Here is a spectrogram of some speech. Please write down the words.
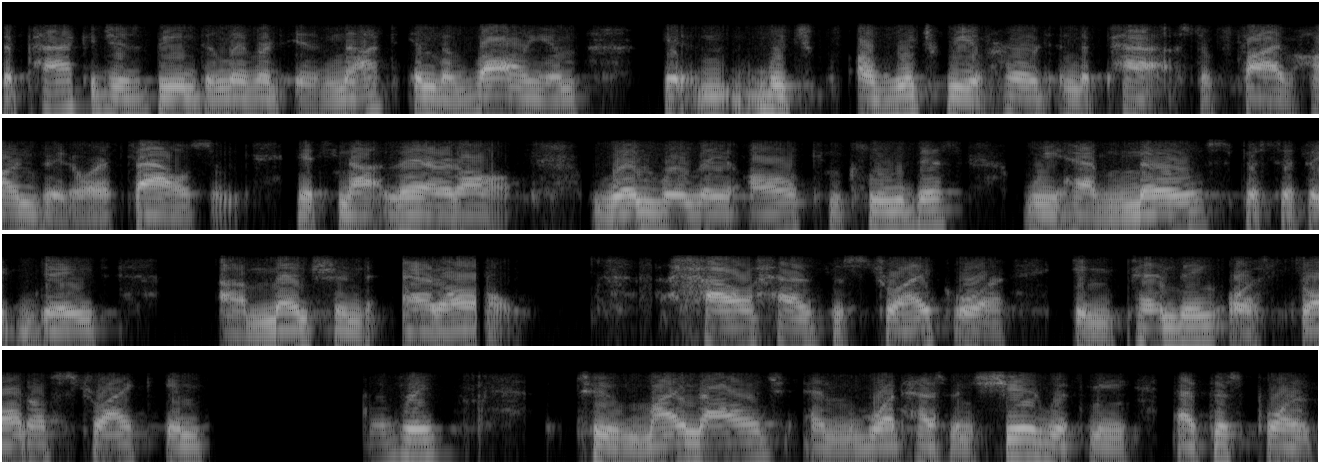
the packages being delivered is not in the volume which of which we have heard in the past of 500 or 1,000. It's not there at all. When will they all conclude this? We have no specific date uh, mentioned at all. How has the strike or impending or thought of strike delivery? To my knowledge and what has been shared with me at this point,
